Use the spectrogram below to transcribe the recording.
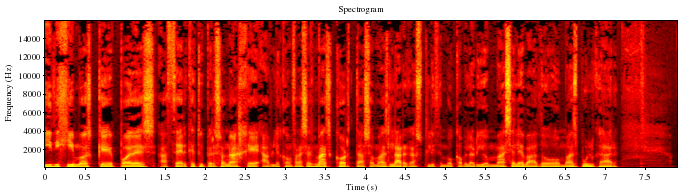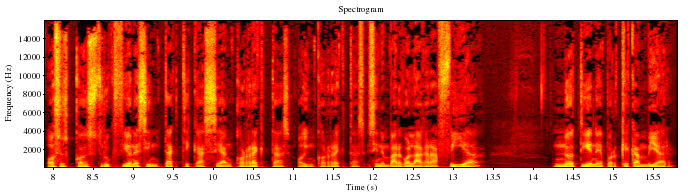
y dijimos que puedes hacer que tu personaje hable con frases más cortas o más largas, utilice un vocabulario más elevado o más vulgar, o sus construcciones sintácticas sean correctas o incorrectas. Sin embargo, la grafía no tiene por qué cambiar.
